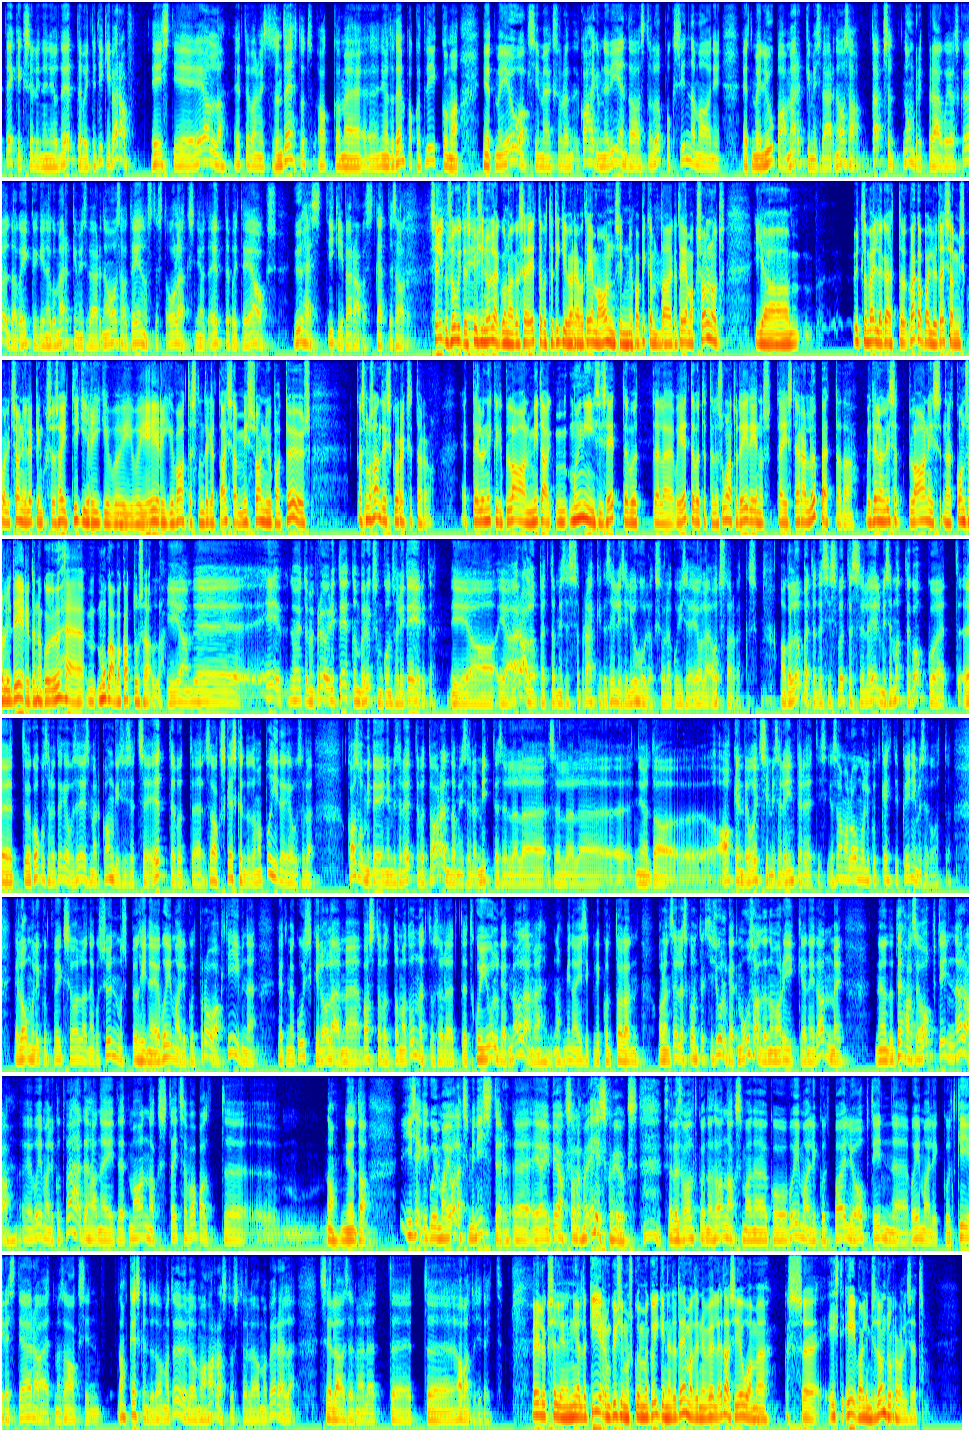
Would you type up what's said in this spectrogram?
tekiks selline nii-öelda ettevõtja digivärav Eesti EE alla, ettevalmistus on tehtud, hakkame eh, nii-öelda tempokalt liikuma, nii et me jõuaksime, eks ole, kahekümne viienda aasta lõpuks sinnamaani, et meil juba märkimisväärne osa, täpselt numbrit praegu ei oska öelda, aga ikkagi nagu märkimisväärne osa teenustest oleks nii-öelda ettevõtja jaoks ühest digiväravast kättesaadav selguse huvides küsin üle, kuna ka see ettevõtte digivärava teema on siin juba pikemat mhm. aega teemaks olnud ja ütlen välja ka, et väga paljud asjad, mis koalitsioonilepingusse said digiriigi või, või e-riigi vaatest, on tegelikult asjad, mis on juba töös. kas ma saan teist korrektselt aru? Et teil on ikkagi plaan midagi, mõni siis ettevõttele või ettevõtetele suunatud e-teenus täiesti ära lõpetada või teil on lihtsalt plaanis nad konsolideerida nagu ühe mugava katuse alla? ja e, no ütleme, prioriteet number üks on konsolideerida ja, ja äralõpetamisest saab rääkida sellisel juhul, eks ole, kui see ei ole otstarbekas. aga lõpetades siis, võttes selle eelmise mõtte kokku, et, et kogu selle tegevuse eesmärk ongi siis, et see ettevõte saaks keskenduda oma põhitegevusele, kasumi teenimisele, ettevõtte arendamisele, mitte sellele, sellele nii-öelda akende otsimisele internetis. Ja sama loomulikult kehtib ka inimese kohta. ja loomulikult võiks olla nagu sündmuspõhine ja võimalikult proaktiivne, et me kuskil oleme vastavalt oma tunnetusele, et, et kui julged me oleme, noh, mina isiklikult olen, olen selles kontekstis julge, et ma usaldan oma riiki ja neid andmeid. Nii-öelda teha see opt-in ära, võimalikult vähe teha neid, et ma annaks täitsa vabalt noh, nii-öelda isegi kui ma ei oleks minister eh, ja ei peaks olema eeskujuks selles valdkonnas, annaks ma nagu võimalikult palju opt-in'e võimalikult kiiresti ära, et ma saaksin noh, keskenduda oma tööle, oma harrastustele, oma perele, selle asemel, et, et eh, avaldusi täita. veel üks selline nii-öelda kiirem küsimus, kui me kõigi nende teemadeni veel edasi jõuame, kas eh, Eesti e-valimised on turvalised?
